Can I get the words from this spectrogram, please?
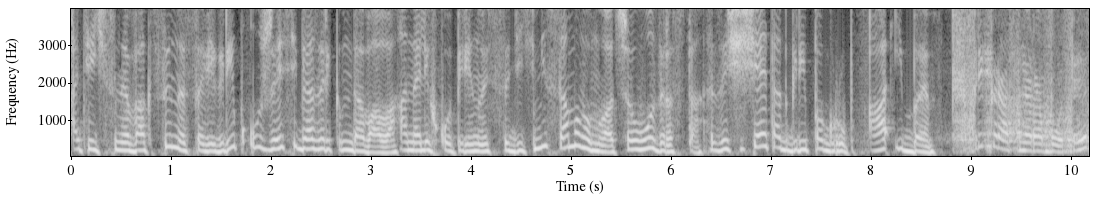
Отечественная вакцина «Савигрипп» уже себя зарекомендовала. Она легко переносится детьми самого младшего возраста. Защищает от гриппа групп А и Б. Прекрасно работает.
